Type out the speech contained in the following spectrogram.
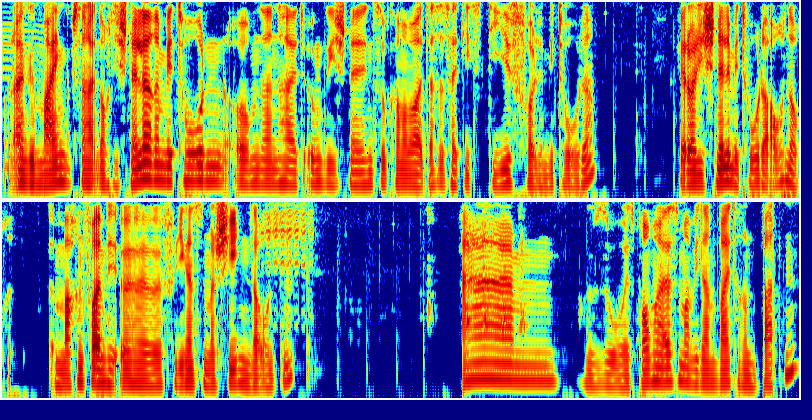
Und allgemein gibt es dann halt noch die schnelleren Methoden, um dann halt irgendwie schnell hinzukommen. Aber das ist halt die stilvolle Methode. Ich werde aber die schnelle Methode auch noch machen, vor allem äh, für die ganzen Maschinen da unten. Ähm, so, jetzt brauchen wir erstmal wieder einen weiteren Button.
